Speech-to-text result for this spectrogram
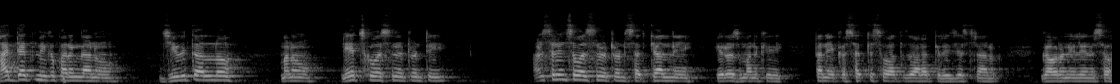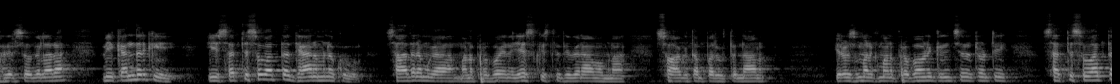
ఆధ్యాత్మిక పరంగాను జీవితాల్లో మనం నేర్చుకోవాల్సినటువంటి అనుసరించవలసినటువంటి సత్యాల్ని ఈరోజు మనకి తన యొక్క సత్యస్వార్త ద్వారా తెలియజేస్తున్నారు. గౌరవనీయులైన సహోదరి సోదరులారా మీకందరికీ ఈ సత్యస్వార్త ధ్యానమునకు సాధారణంగా మన ప్రభు అయిన యేసుక్రీస్తు దివ్యనామమున స్వాగతం పలుకుతున్నాను. ఈరోజు మనకు మన ప్రభువుని గురించినటువంటి సత్య సువార్త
